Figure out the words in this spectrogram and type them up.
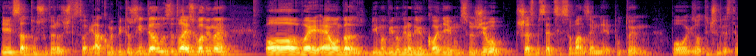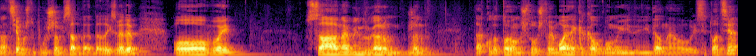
i sad tu su dve različite stvari. Ako me pitaš idealno za 20 godina, ovaj, e, onda imam vinograd, imam konje, imam sve živo, šest meseci sam van zemlje, putujem po egzotičnim destinacijama, što pokušavam i sad da, da, da izvedem. Ovaj, sa najboljim drugarom ženom. Tako da to je ono što, što je moja neka kao ono idealna ovaj, situacija,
